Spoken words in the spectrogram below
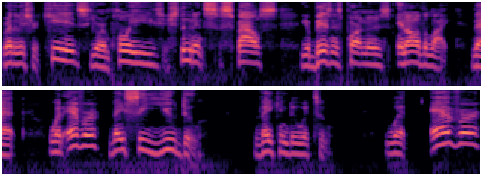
whether it's your kids your employees your students spouse your business partners, and all the like, that whatever they see you do, they can do it too. Whatever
